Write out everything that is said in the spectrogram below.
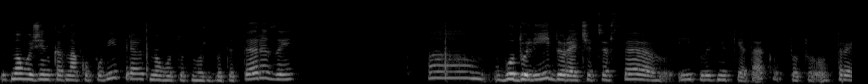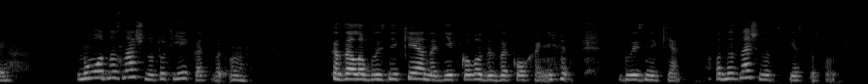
Знову жінка знаку повітря, знову тут можуть бути терези. Водолій, до речі, це все і близнюки, так? Тут три. Ну, однозначно, тут є якась. Сказала близнюки, а на дні колоди закохані близнюки. Однозначно, тут є стосунки.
